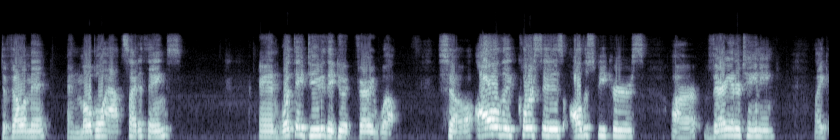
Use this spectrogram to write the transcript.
development, and mobile app side of things. And what they do, they do it very well. So all the courses, all the speakers are very entertaining. Like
